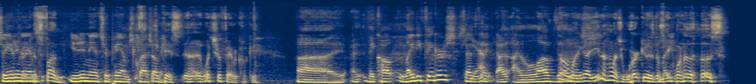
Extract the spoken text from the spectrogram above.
So you didn't It's answer. fun. You didn't answer Pam's question. Okay, so, uh, what's your favorite cookie? Uh, they call it lady fingers. Is that Yeah. the, I, I love those. Oh my God! You know how much work it is to make one of those?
